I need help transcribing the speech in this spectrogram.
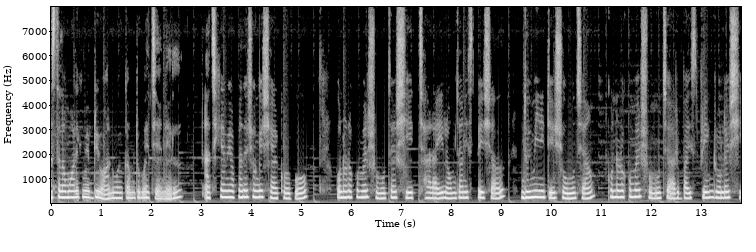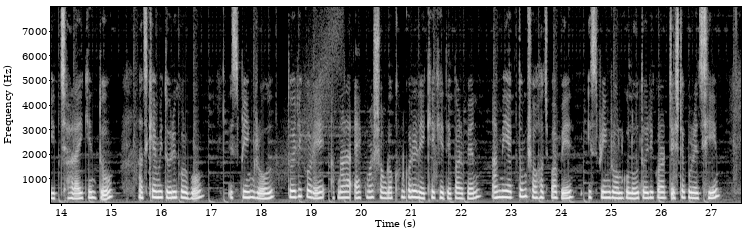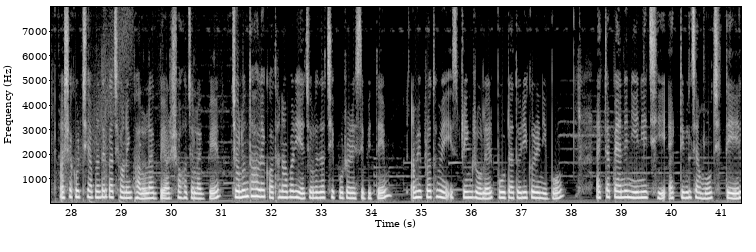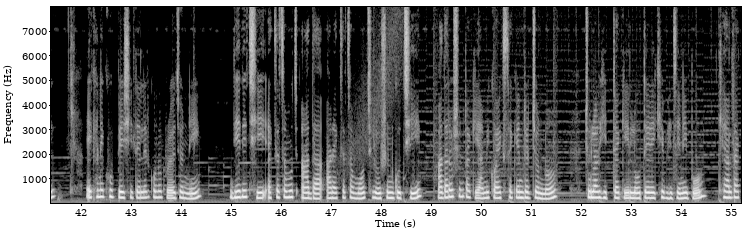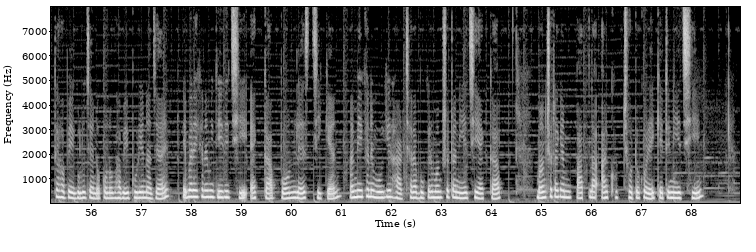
আসসালামু আলাইকুম everyone, welcome to my channel. আজকে আমি আপনাদের সঙ্গে শেয়ার করব কোনো রকমের সমুচার শীত ছাড়াই রমজান স্পেশাল দুই মিনিটের সমুচা। কোনো রকমের সমুচার বা স্প্রিং রোলের শীত ছাড়াই কিন্তু আজকে আমি তৈরি করব স্প্রিং রোল। তৈরি করে আপনারা এক মাস সংরক্ষণ করে রেখে খেতে পারবেন। আমি একদম সহজভাবে স্প্রিং রোলগুলো তৈরি করার চেষ্টা করেছি। আশা করছি আপনাদের কাছে অনেক ভালো লাগবে আর সহজও লাগবে। চলুন তাহলে কথা না বাড়িয়ে চলে যাচ্ছি পুরো রেসিপিতে আমি প্রথমে স্প্রিং রোলের পুরটা তৈরি করে নিব। একটা প্যানে নিয়ে নিয়েছি এক টেবিল চামচ তেল। এখানে খুব বেশি তেলের কোনো প্রয়োজন নেই। দিয়ে দিচ্ছি এক চা চামচ আদা আর এক চা চামচ রসুন কুচি। আদা রসুনটাকে আমি কয়েক সেকেন্ডের জন্য চুলার হিটটাকে লোতে রেখে ভেজে নিব। রাখতে হবে এগুলো যেন কোনোভাবেই পুড়ে না যায়। এবার এখানে আমি দিয়ে দিচ্ছি এক কাপ বোনলেস চিকেন আমি এখানে মুরগির হাড় ছাড়া বুকের মাংসটা নিয়েছি এক কাপ। মাংসটাকে আমি পাতলা আর খুব ছোট করে কেটে নিয়েছি।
